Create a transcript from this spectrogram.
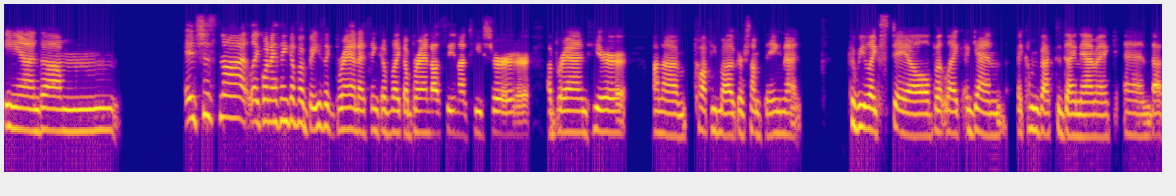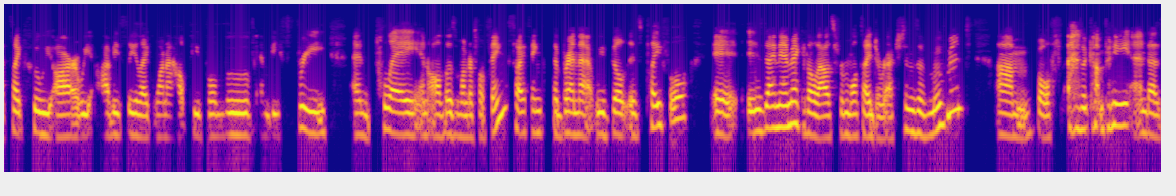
And um it's just not like when I think of a basic brand, I think of like a brand I'll see on a t-shirt or a brand here on a coffee mug or something that could be like stale, but like again, I come back to dynamic and that's like who we are. We obviously like want to help people move and be free and play and all those wonderful things. So I think the brand that we've built is playful. It is dynamic. It allows for multi directions of movement, um, both as a company and as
